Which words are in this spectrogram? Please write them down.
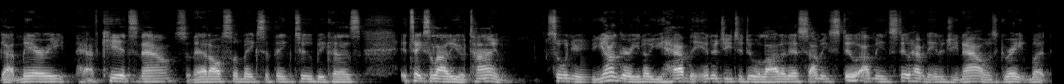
got married, have kids now, so that also makes a thing too because it takes a lot of your time. So when you're younger, you know you have the energy to do a lot of this. I mean, still, I mean, still having the energy now is great, but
